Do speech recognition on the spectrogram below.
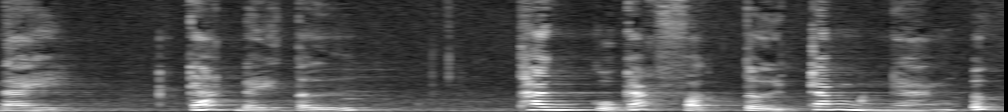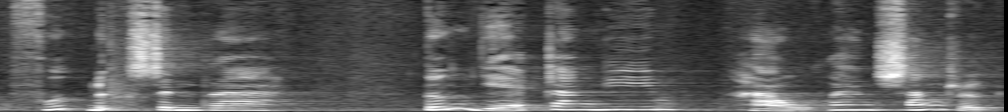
Này, các đệ tử, thân của các Phật từ trăm ngàn ức phước đức sinh ra, tướng vẻ trang nghiêm, hào quang sáng rực,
